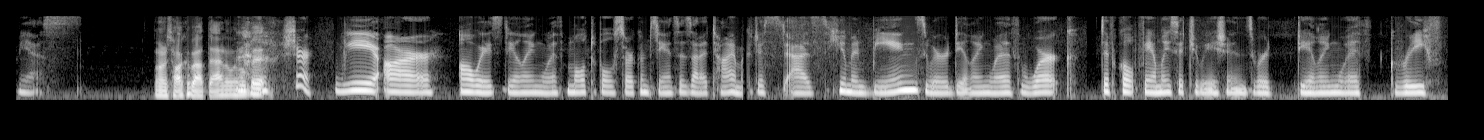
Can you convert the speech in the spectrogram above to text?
Yes. Want to talk about that a little bit? sure. We are always dealing with multiple circumstances at a time. Just as human beings, we're dealing with work, difficult family situations, we're dealing with grief,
